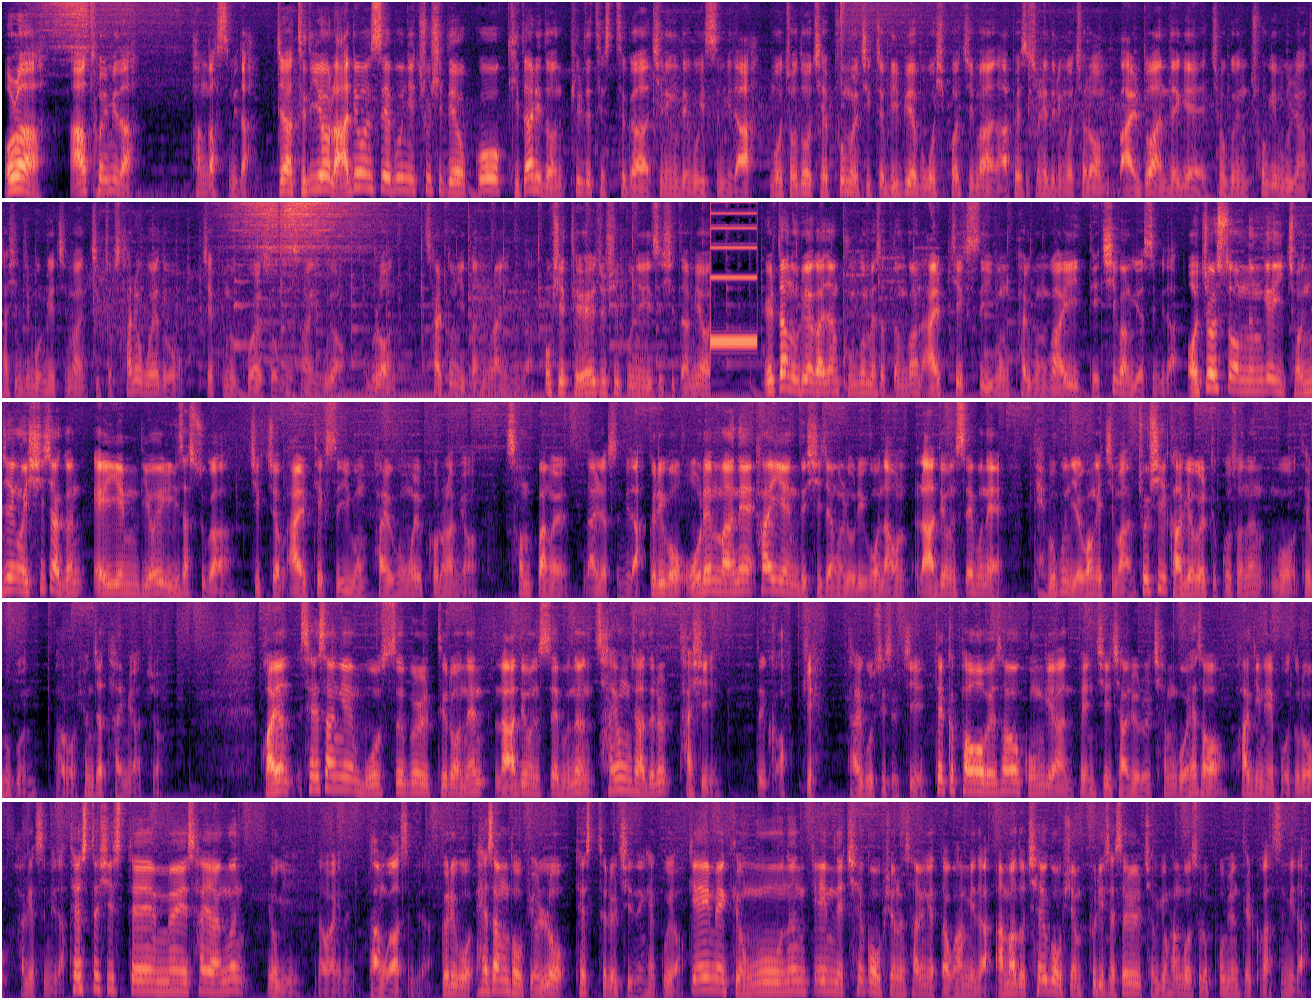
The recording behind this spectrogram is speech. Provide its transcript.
올라 아토입니다. 반갑습니다. 자 드디어 라디온 7이 출시되었고 기다리던 필드 테스트가 진행되고 있습니다. 뭐 저도 제품을 직접 리뷰해보고 싶었지만 앞에서 전해드린 것처럼 말도 안 되게 적은 초기 물량 탓인지 모르겠지만 직접 사려고 해도 제품을 구할 수 없는 상황이고요. 물론 살 돈이 있다는 건 아닙니다. 혹시 대회 주실 분이 있으시다면 일단 우리가 가장 궁금했었던 건 RTX 2080과의 대치 관계였습니다. 어쩔 수 없는 게 이 전쟁의 시작은 AMD의 일사수가 직접 RTX 2080을 거론하며 선빵을 날렸습니다. 그리고 오랜만에 하이엔드 시장을 노리고 나온 라디온 7에 대부분 열광했지만 출시 가격을 듣고서는 뭐 대부분 바로 현자 타임이었죠. 과연 세상에 모습을 드러낸 라디온 7은 사용자들을 다시 뜨겁게 달굴 수 있을지 테크파워업에서 공개한 벤치 자료를 참고해서 확인해 보도록 하겠습니다. 테스트 시스템의 사양은 여기 나와 있는 다음과 같습니다. 그리고 해상도별로 테스트를 진행했고요. 게임의 경우는 게임 내 최고 옵션을 사용했다고 합니다. 아마도 최고 옵션 프리셋을 적용한 것으로 보면 될 것 같습니다.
